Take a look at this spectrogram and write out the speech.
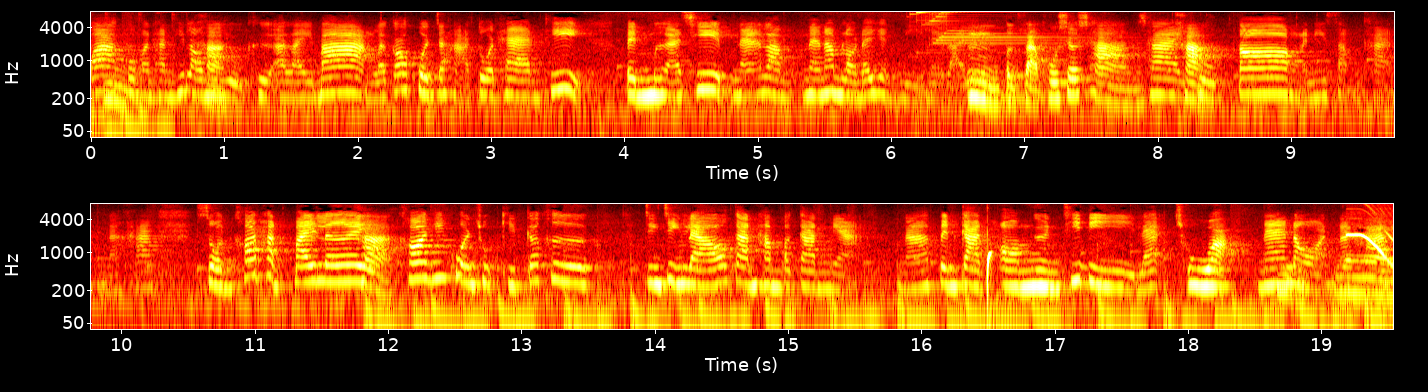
ว่าอืมกรมธรรม์ที่เราค่ะมีอยู่คืออะไรบ้าง แล้วก็ควรจะหาตัวแทนที่เป็นมืออาชีพแนะนำแนะนำเราได้อย่างดีในรายละอืเอีมยดปรึกษาผู้เชี่ยวชาญใช่ค่ะถูกต้องอันนี้สำคัญนะคะ ส่วนข้อถัดไปเลยค่ะข้อที่ควรฉุกคิดก็คือจริง ๆ แล้วการทำประกันเนี่ย นะ เป็นการออมเงินที่ดีและชัวร์แน่นอนยันะงไงคะ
